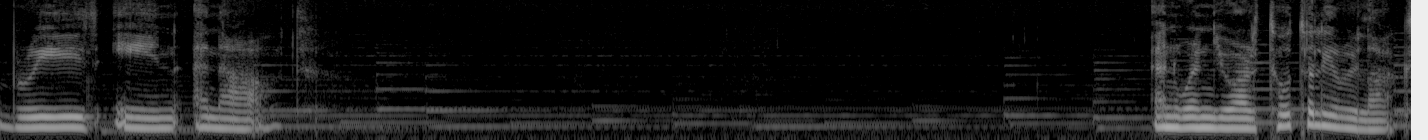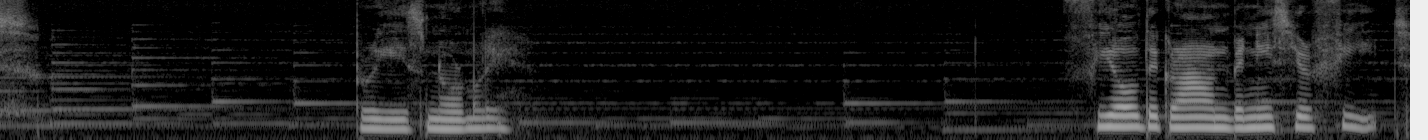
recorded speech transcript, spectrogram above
Breathe in and out. And when you are totally relaxed, breathe normally. Feel the ground beneath your feet.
